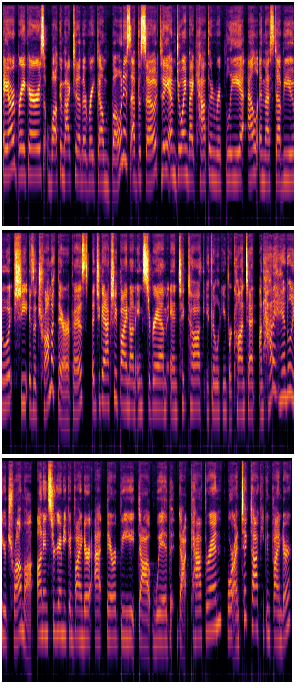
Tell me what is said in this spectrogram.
AR Breakers, welcome back to another breakdown bonus episode. Today I'm joined by Katherine Ripley, LMSW. She is a trauma therapist that you can actually find on Instagram and TikTok if you're looking for content on how to handle your trauma. On Instagram, you can find her at therapy.with.catherine, or on TikTok, you can find her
